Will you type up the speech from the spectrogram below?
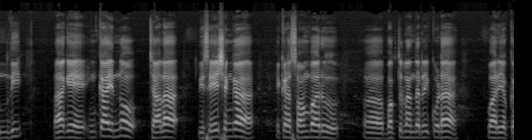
ఉంది. అలాగే ఇంకా ఎన్నో చాలా విశేషంగా ఇక్కడ స్వామివారు భక్తులందరినీ కూడా వారి యొక్క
